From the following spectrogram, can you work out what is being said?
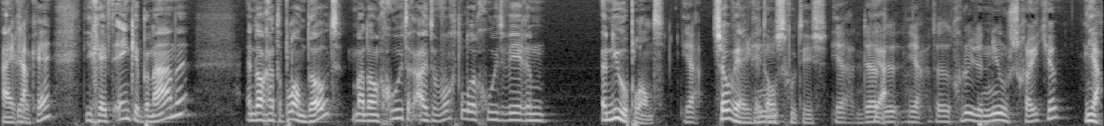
eigenlijk. Ja. Hè? Die geeft één keer bananen en dan gaat de plant dood, maar dan groeit er uit de wortelen groeit weer een, een nieuwe plant. Ja. Zo werkt het als het goed is. Ja, dat, ja. ja, dat groeit een nieuw scheutje. Ja,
